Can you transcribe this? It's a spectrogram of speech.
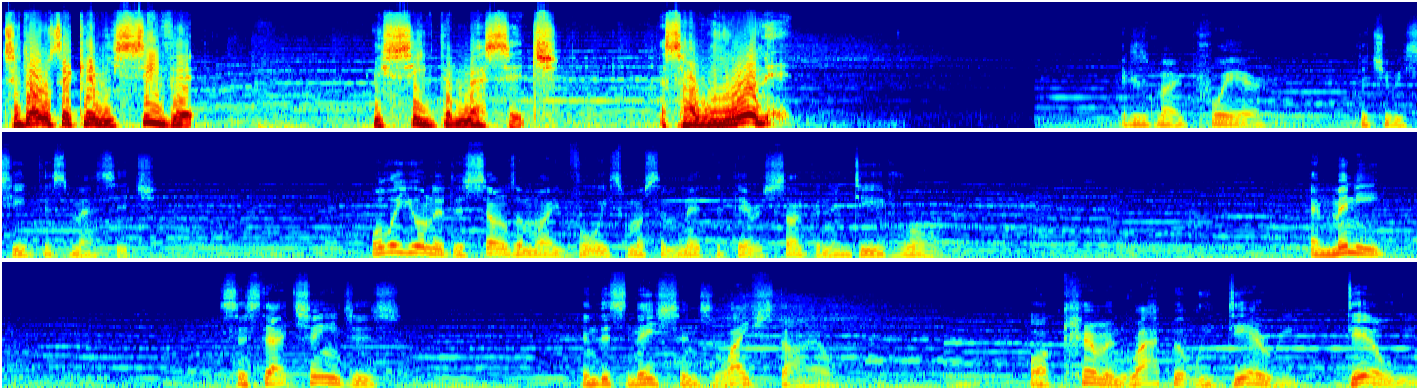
To those that can receive it, receive the message. That's how we want it. It is my prayer that you receive this message. All of you under the sounds of my voice must admit that there is something indeed wrong. And many, since that changes in this nation's lifestyle, are occurring rapidly daily, daily,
